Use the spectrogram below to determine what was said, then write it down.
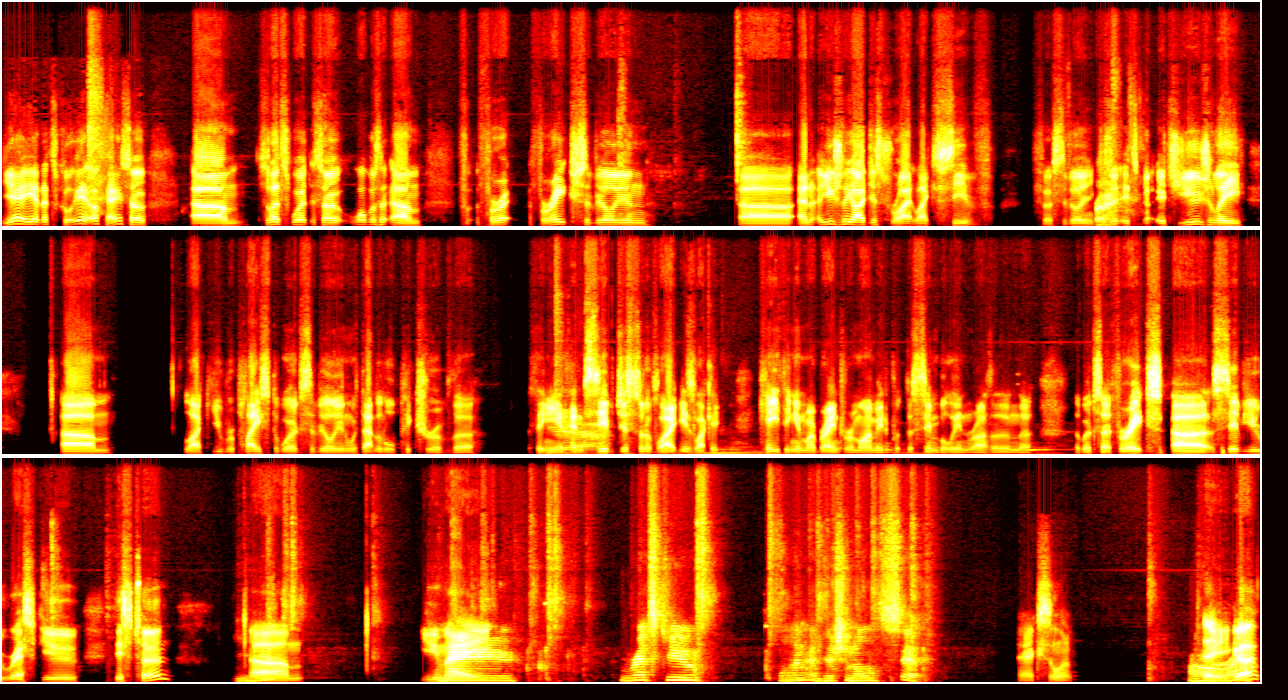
Yeah, yeah, that's cool. Yeah, okay. So um so let's work so what was it? Um for for each civilian uh and usually I just write like civ for civilian because right. it, it's it's usually um like you replace the word civilian with that little picture of the thingy, yeah. and Civ just sort of like is like a key thing in my brain to remind me to put the symbol in rather than the, the word. So for each uh, Civ you rescue this turn, yes. um, you may... may... rescue one additional Civ. Excellent. All there you right. go.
